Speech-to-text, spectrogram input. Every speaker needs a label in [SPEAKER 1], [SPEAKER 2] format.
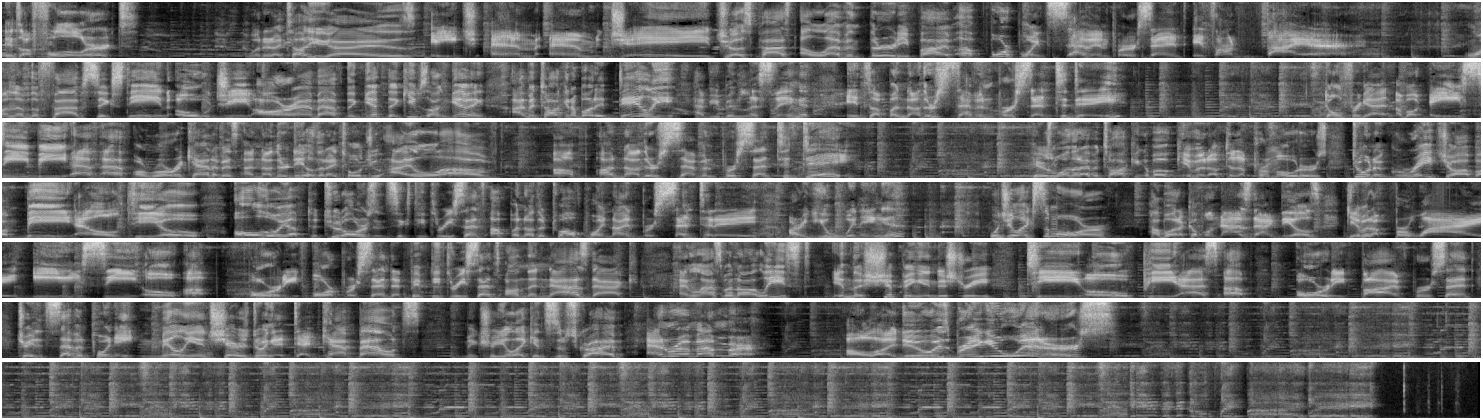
[SPEAKER 1] It's a full alert. What did I tell you guys? HMMJ just passed 1135, up 4.7%. It's on fire. One of the Fab 16, OGRMF, the gift that keeps on giving. I've been talking about it daily. Have you been listening? It's up another 7% today. Don't forget about ACBFF Aurora Cannabis, another deal that I told you I loved, up another 7% today. Here's one that I've been talking about. Give it up to the promoters. Doing a great job on BLTO. All the way up to $2.63, up another 12.9% today. Are you winning? Would you like some more? How about a couple NASDAQ deals? Give it up for YECO up 44% at 53 cents on the NASDAQ. And last but not least, in the shipping industry, TOPS up 45%, traded 7.8 million shares doing a dead cat bounce. Make sure you like and subscribe. And remember, all I do is bring you winners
